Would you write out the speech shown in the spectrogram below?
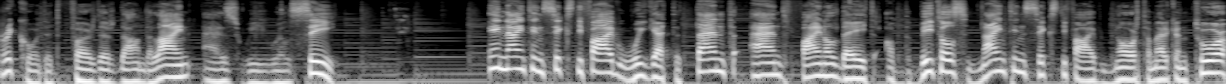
recorded further down the line, as we will see. In 1965, we get the 10th and final date of the Beatles' 1965 North American tour,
